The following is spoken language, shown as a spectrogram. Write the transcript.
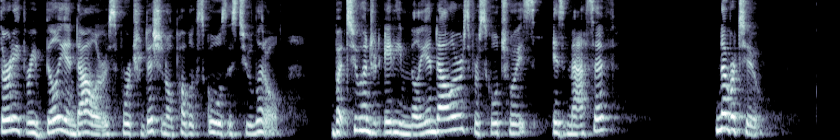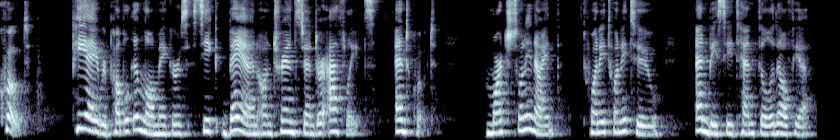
$33 billion for traditional public schools is too little, but $280 million for school choice is massive. Number two, quote, PA Republican lawmakers seek ban on transgender athletes, end quote. March 29th, 2022, NBC 10 Philadelphia.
